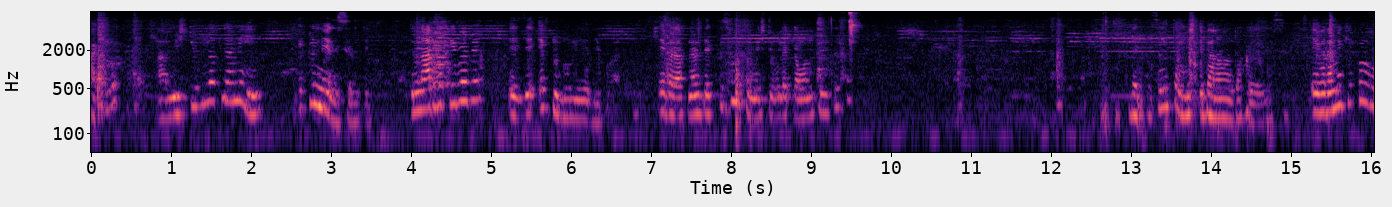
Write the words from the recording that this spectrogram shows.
থাকল। আর মিষ্টিগুলোতে আমি একটু নেড়ে ছেড়ে দেব। তো নাড়বো কীভাবে? এই যে একটু ঢুলিয়ে দেবো এবার আপনারা দেখতেছেন তো মিষ্টিগুলো কেমন ফুলতেছে। দেখতেছেন তো মিষ্টি বানানোটা হয়ে গেছে। এবার আমি কি করব?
